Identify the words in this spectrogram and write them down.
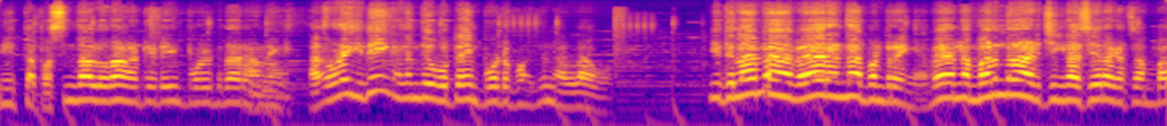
நீ த பசுந்தாள் உரம் அட்டையும் போயிட்டு தான் இருக்கீங்க அதோட இதையும் கலந்து ஒரு டைம் போட்டு பாருங்க நல்லா வரும். இது இல்லாம வேற என்ன பண்றீங்க? வேற என்ன மருந்துலாம் அடிச்சீங்களா? சீரக சம்பா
